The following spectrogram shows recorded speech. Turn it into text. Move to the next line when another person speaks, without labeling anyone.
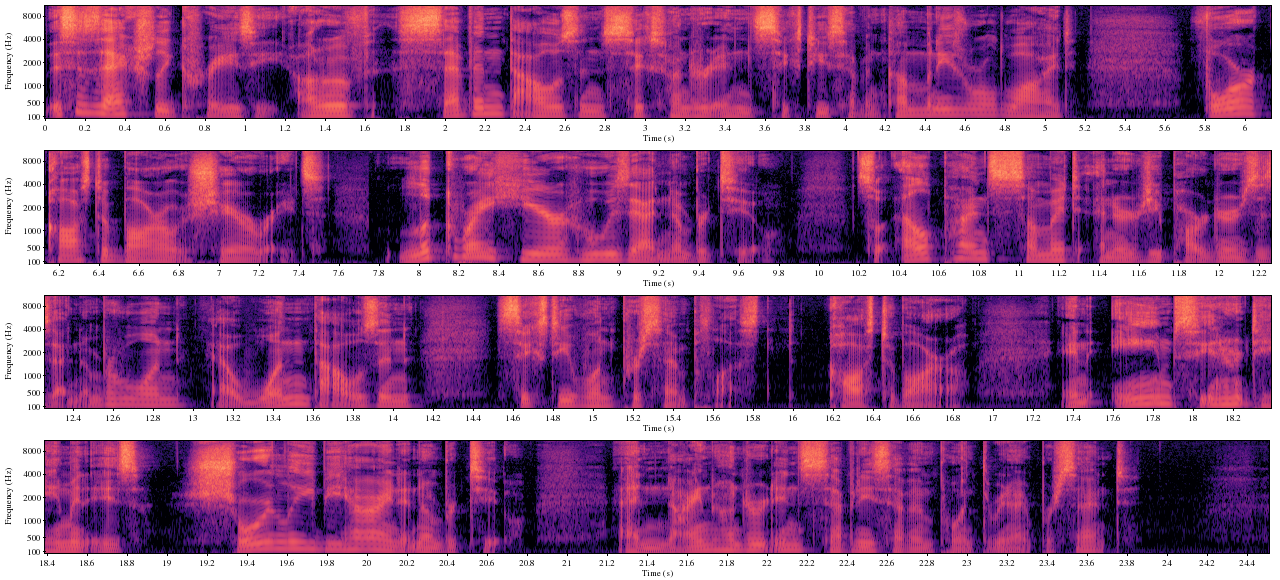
This is actually crazy. Out of 7,667 companies worldwide, for cost to borrow share rates. Look right here who is at number two. So Alpine Summit Energy Partners is at number one at 1,061% plus cost to borrow. And AMC Entertainment is shortly behind at number two at 977.39%.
